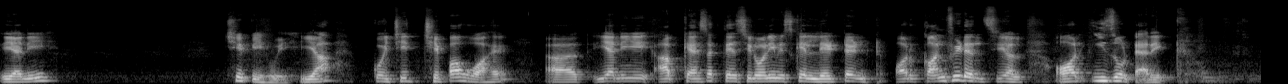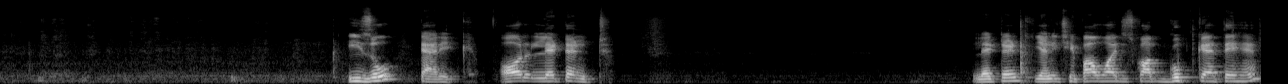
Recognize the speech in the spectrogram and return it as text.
यानी छिपी हुई, या कोई चीज़ छिपा हुआ है यानी आप कह सकते हैं सिनोनिम इसके लेटेंट और कॉन्फिडेंशियल और ईजोटेरिक ईजोटेरिक और लेटेंट लेटेंट यानी छिपा हुआ जिसको आप गुप्त कहते हैं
